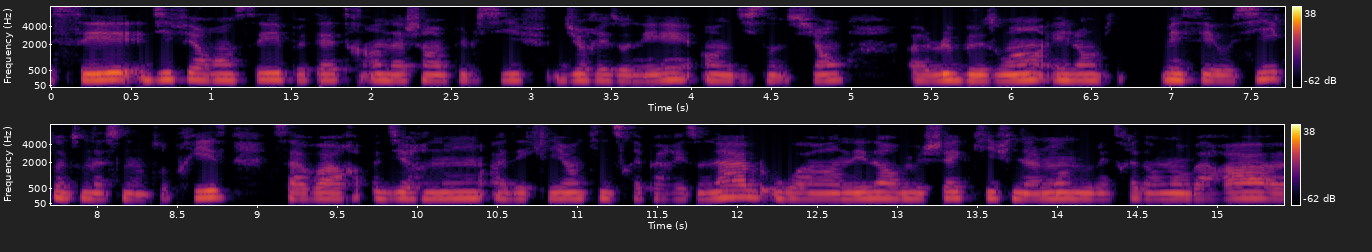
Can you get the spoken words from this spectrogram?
c'est différencier peut-être un achat impulsif du raisonné en dissociant le besoin et l'envie mais c'est aussi quand on a son entreprise, savoir dire non à des clients qui ne seraient pas raisonnables ou à un énorme chèque qui finalement nous mettrait dans l'embarras euh,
